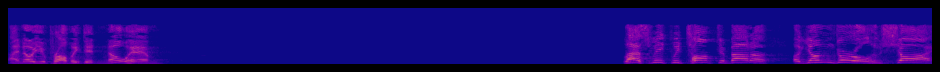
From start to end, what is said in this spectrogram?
I know you probably didn't know him. Last week we talked about a, a young girl who's shy.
